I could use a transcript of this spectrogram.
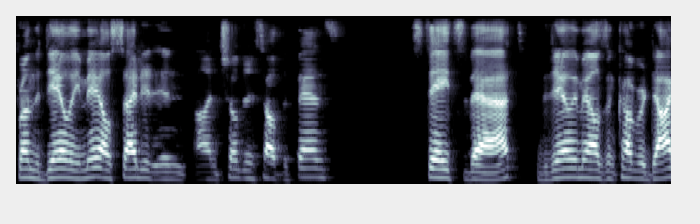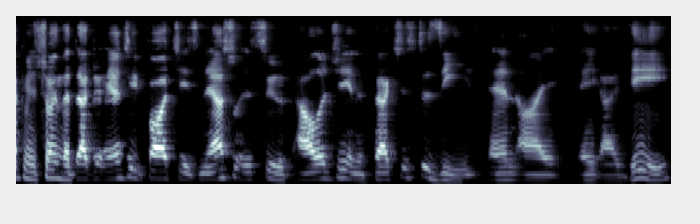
from the Daily Mail cited in on Children's Health Defense states that the Daily Mail has uncovered documents showing that Dr. Anthony Fauci's National Institute of Allergy and Infectious Disease, NIAID,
